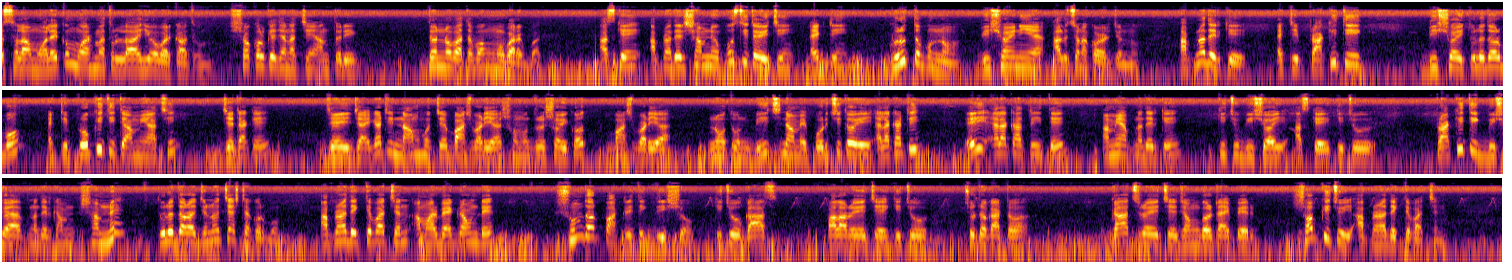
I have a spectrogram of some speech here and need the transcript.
আসসালামু আলাইকুম ওরহমতুল্লাহি ওবরকাত সকলকে জানাচ্ছি আন্তরিক ধন্যবাদ এবং মোবারকবাদ। আজকে আপনাদের সামনে উপস্থিত হয়েছি একটি গুরুত্বপূর্ণ বিষয় নিয়ে আলোচনা করার জন্য। আপনাদেরকে একটি প্রাকৃতিক বিষয় তুলে ধরব। একটি প্রকৃতিতে আমি আছি, যেটাকে যেই জায়গাটির নাম হচ্ছে বাঁশবাড়িয়া সমুদ্র সৈকত, বাঁশবাড়িয়া নতুন বিচ নামে পরিচিত এই এলাকাটি। এই এলাকাটিতে আমি আপনাদেরকে কিছু বিষয়, আজকে কিছু প্রাকৃতিক বিষয় আপনাদের সামনে তুলে ধরার জন্য চেষ্টা করব। আপনারা দেখতে পাচ্ছেন আমার ব্যাকগ্রাউন্ডে সুন্দর প্রাকৃতিক দৃশ্য। কিছু গাছ পালা রয়েছে, কিছু ছোটোখাটো গাছ রয়েছে, জঙ্গল টাইপের সব কিছুই আপনারা দেখতে পাচ্ছেন।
